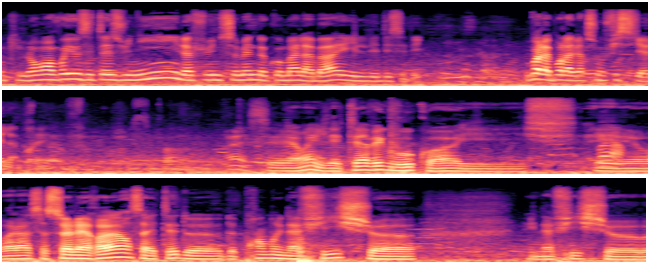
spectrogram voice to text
Donc ils l'ont renvoyé aux États-Unis, il a fait une semaine de coma là-bas et il est décédé. Voilà pour la version officielle après. Ouais, il était avec vous, quoi. Il- Voilà. Et voilà, sa seule erreur, ça a été de, de prendre une affiche, euh, une affiche euh,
